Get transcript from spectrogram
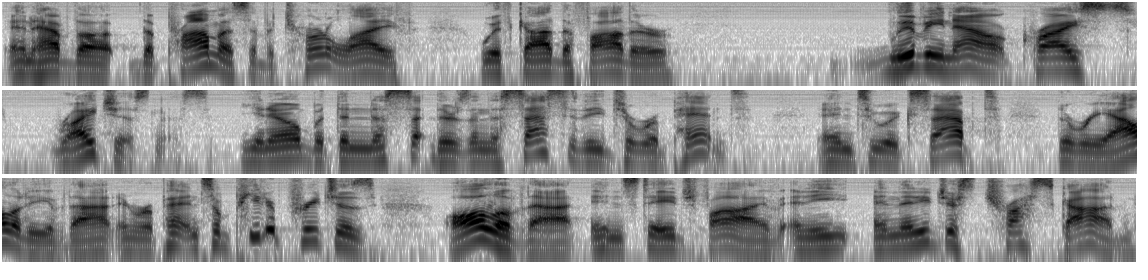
and have the, the promise of eternal life with God the Father, living out Christ's righteousness, you know. But the nece- there's a necessity to repent and to accept the reality of that and repent. And so Peter preaches all of that in stage five, and he and then he just trusts God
